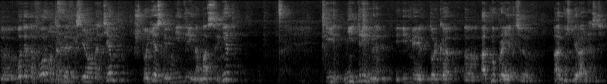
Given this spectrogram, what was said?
э, вот эта форма тогда фиксирована тем, что если у нейтрино массы нет, и нейтрино имеют только э, одну проекцию, одну спиральность,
